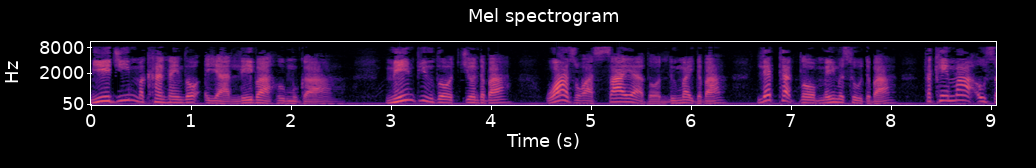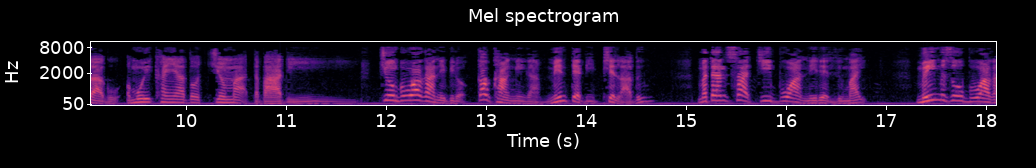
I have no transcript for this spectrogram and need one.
မြေကြီးမခံနိုင်သောအရာ၄ပါးဟုမူကားမင်းပြူသောကျွန်တစ်ပါးဝါစွာစားရသောလူမိုက်တစ်ပါးလက်ထပ်သောမိမဆိုးတစ်ပါးသခင်မဥစ္စာကိုအမွေခံရသောကျွန်မတစ်ပါးတည်းကျွန်ဘဝကနေပြီးတော့ကောက်ခါငင်ကမင်းတက်ပြီးဖြစ်လာသူမတန်ဆကြီးပွားနေတဲ့လူမိုက်မိမဆိုးဘဝက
